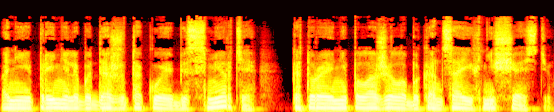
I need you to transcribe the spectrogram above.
они приняли бы даже такое бессмертие, которое не положило бы конца их несчастью.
